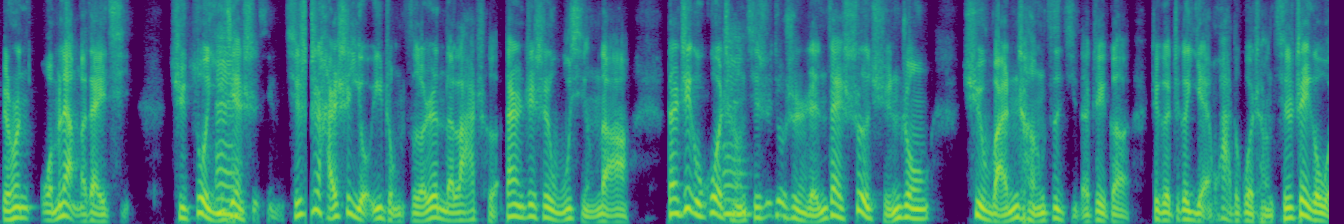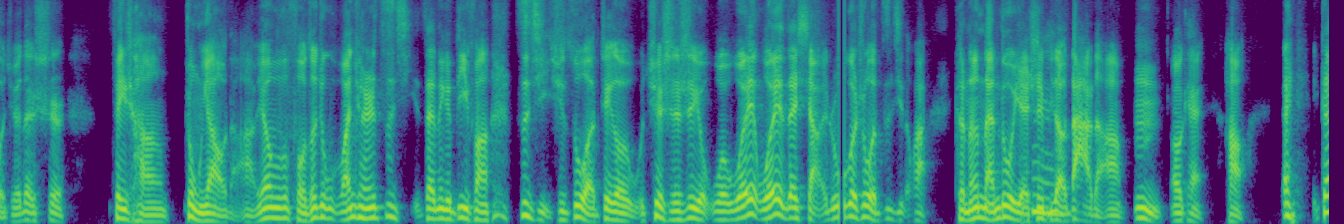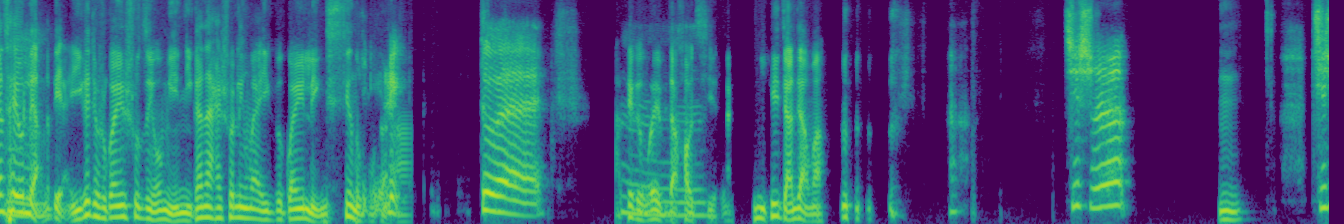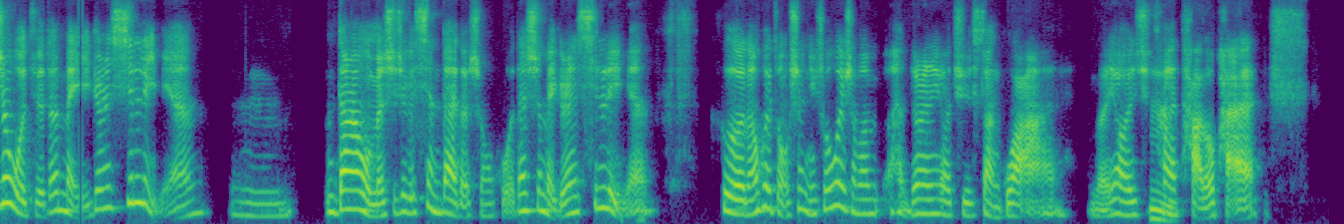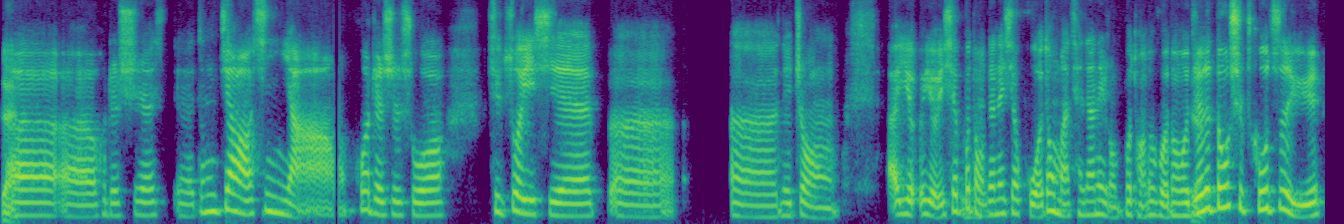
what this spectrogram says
比如说我们两个在一起去做一件事情，其实还是有一种责任的拉扯，但是这是无形的啊。但是这个过程其实就是人在社群中去完成自己的这个这个这个演化的过程。其实这个我觉得是。非常重要的啊，要不否则就完全是自己在那个地方自己去做，这个确实是有我我也我也在想，如果是我自己的话，可能难度也是比较大的啊。嗯，OK，好，哎，刚才有两个点，一个就是关于数字游民，你刚才还说另外一个关于灵性的部分啊。对，这个我也比较好奇，你可以讲讲吗？其实，嗯，其实我觉得每一个人心里面，嗯。当然，我们是这个现代的生活，但是每个人心里面可能会总是你说为什么很多人要去算卦，我们要去看塔罗牌，呃呃，或者是呃宗教信仰，或者是说去做一些呃呃那种呃有有一些不同的那些活动嘛，参加那种不同的活动，我觉得都是出自于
